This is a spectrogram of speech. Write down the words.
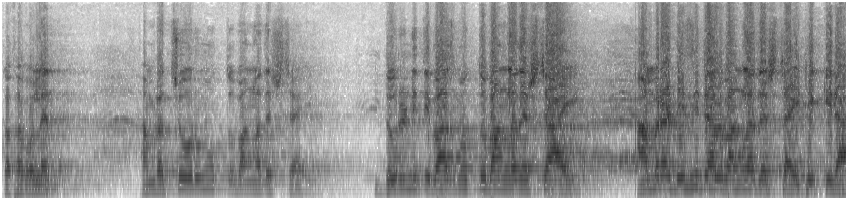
কথা বলেন? আমরা চোর মুক্ত বাংলাদেশ চাই। দুর্নীতিবাজ মুক্ত বাংলাদেশ চাই। আমরা ডিজিটাল বাংলাদেশ চাই, ঠিক কিনা?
